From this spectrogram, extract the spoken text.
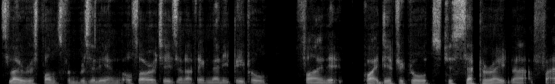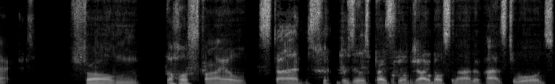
slow response from Brazilian authorities, and I think many people find it quite difficult to separate that fact from the hostile stance that Brazil's president Jair Bolsonaro has towards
